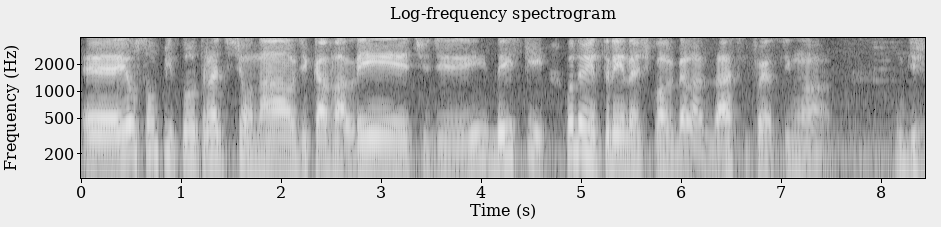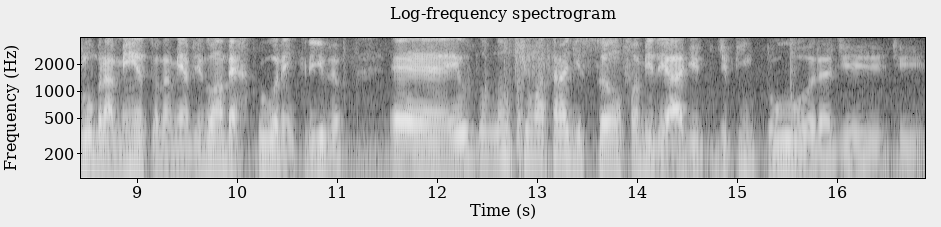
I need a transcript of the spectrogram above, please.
É, eu sou um pintor tradicional, de cavalete, de, desde que, quando eu entrei na Escola de Belas Artes, que foi assim uma, um deslumbramento na minha vida, uma abertura incrível, é, eu não tinha uma tradição familiar de, de pintura, de, de,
